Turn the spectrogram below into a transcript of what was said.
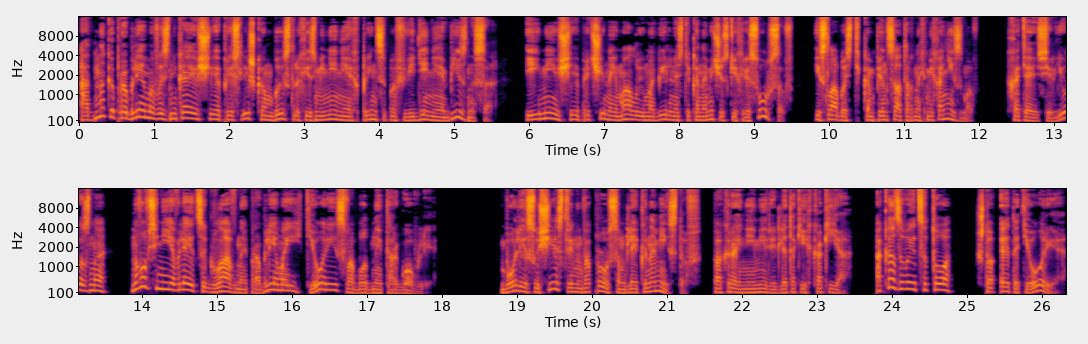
Однако проблема, возникающая при слишком быстрых изменениях принципов ведения бизнеса и имеющая причиной малую мобильность экономических ресурсов и слабость компенсаторных механизмов, хотя и серьезно, но вовсе не является главной проблемой теории свободной торговли. Более существенным вопросом для экономистов, по крайней мере для таких как я, оказывается то, что эта теория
